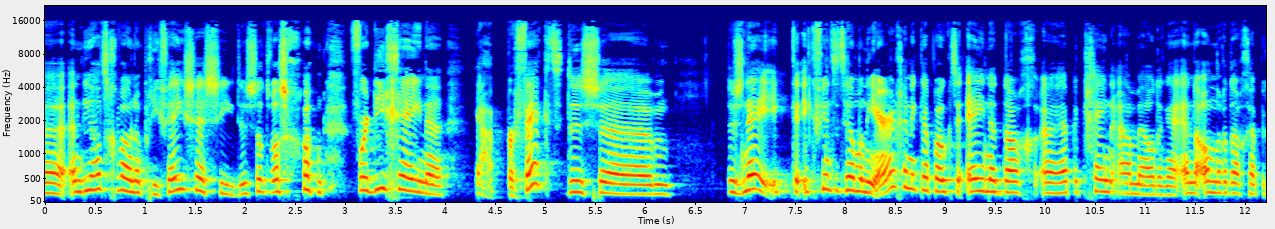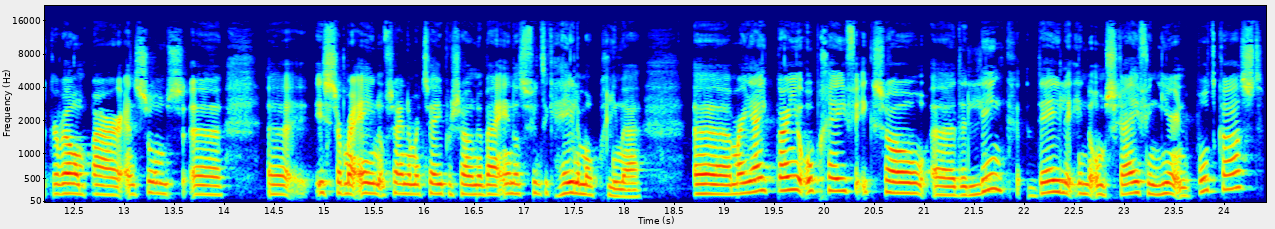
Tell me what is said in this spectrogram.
Uh, en die had gewoon een privé-sessie. Dus dat was gewoon voor diegene ja, perfect. Dus. Uh, dus nee, ik, ik vind het helemaal niet erg. En ik heb ook de ene dag uh, heb ik geen aanmeldingen en de andere dag heb ik er wel een paar. En soms uh, uh, is er maar één of zijn er maar twee personen bij. En dat vind ik helemaal prima. maar jij kan je opgeven. Ik zal de link delen in de omschrijving hier in de podcast.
